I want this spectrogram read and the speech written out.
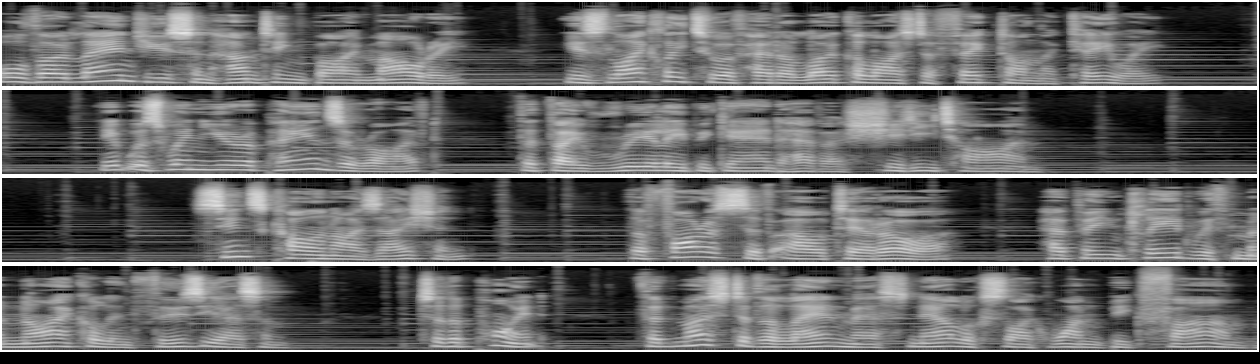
Although land use and hunting by Maori is likely to have had a localised effect on the kiwi, it was when Europeans arrived that they really began to have a shitty time. Since colonisation, the forests of Aotearoa have been cleared with maniacal enthusiasm to the point that most of the landmass now looks like one big farm.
